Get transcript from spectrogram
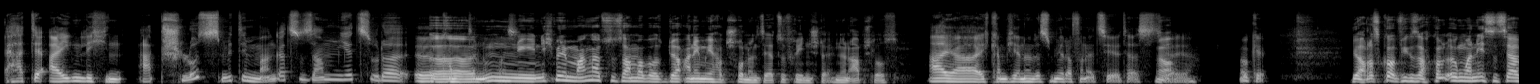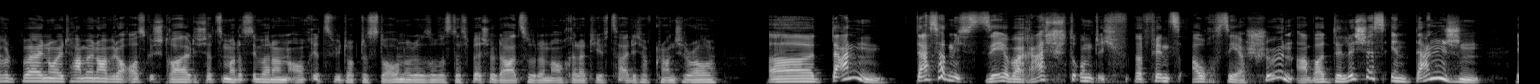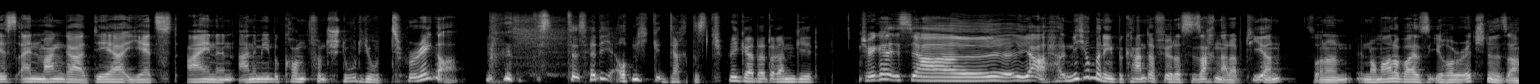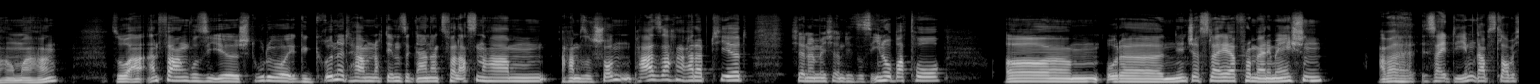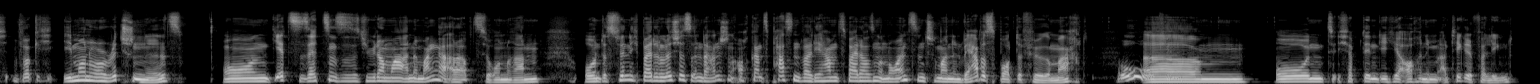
Hat der eigentlich einen Abschluss mit dem Manga zusammen jetzt oder äh, kommt äh, Nee, nicht mit dem Manga zusammen, aber der Anime hat schon einen sehr zufriedenstellenden Abschluss. Ah ja, ich kann mich erinnern, dass du mir davon erzählt hast. Ja, ja. ja. Okay. Ja, das kommt, wie gesagt, kommt irgendwann nächstes Jahr, wird bei Neutamina wieder ausgestrahlt. Ich schätze mal, das sehen wir dann auch jetzt wie Dr. Stone oder sowas, das Special dazu, dann auch relativ zeitig auf Crunchyroll. Äh, dann das hat mich sehr überrascht und ich äh, finde es auch sehr schön, aber Delicious in Dungeon ist ein Manga, der jetzt einen Anime bekommt von Studio Trigger. das, das, hätte ich auch nicht gedacht, dass Trigger da dran geht. Trigger ist ja, äh, ja nicht unbedingt bekannt dafür, dass sie Sachen adaptieren, sondern normalerweise ihre Original-Sachen machen so Anfang, wo sie ihr Studio gegründet haben, nachdem sie Gainax verlassen haben, haben sie schon ein paar Sachen adaptiert. Ich erinnere mich an dieses Inobato ähm, oder Ninja Slayer from Animation. Aber seitdem gab es, glaube ich, wirklich immer nur Originals. Und jetzt setzen sie sich wieder mal an eine Manga-Adaption ran. Und das finde ich bei Delicious in Dungeon auch ganz passend, weil die haben 2019 schon mal einen Werbespot dafür gemacht. Oh. Okay. Ähm, und ich habe den dir hier auch in dem Artikel verlinkt.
